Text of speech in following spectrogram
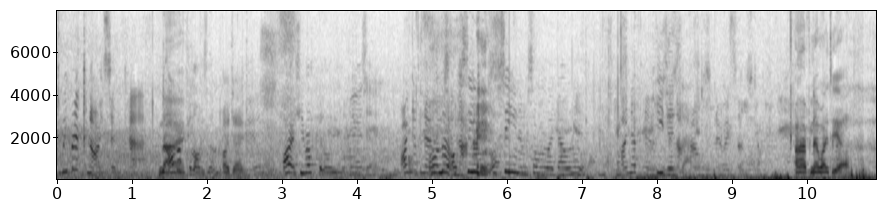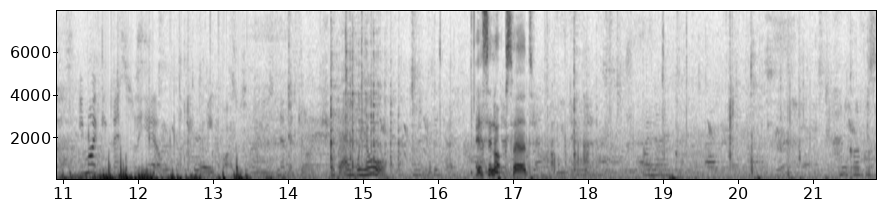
Do we recognise him, Kat? I recognise them. I don't. I actually recognise them. Who is it? I never know Oh no, I've seen him. house. I've seen him somewhere down here. I never know He who's in that that. house and who isn't. I have no idea. He might be mentally ill. Be quite possible. He's never judged. Then we all. It's in Oxford. You don't know. I know. Thank God there's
